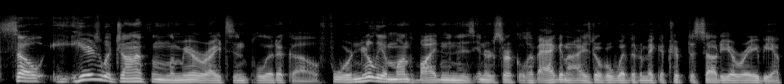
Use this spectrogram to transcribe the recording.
So here's what Jonathan Lemire writes in Politico. For nearly a month, Biden and his inner circle have agonized over whether to make a trip to Saudi Arabia,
